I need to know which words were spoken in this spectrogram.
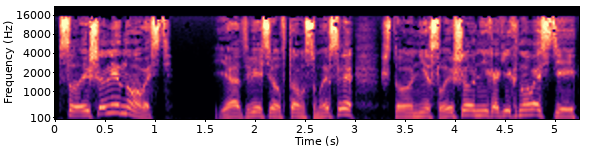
«Слышали новость?» Я ответил в том смысле, что не слышал никаких новостей,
